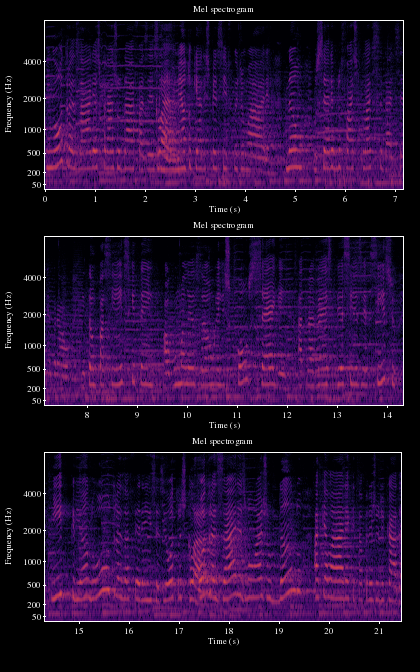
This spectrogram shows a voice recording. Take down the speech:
em outras áreas para ajudar a fazer esse Claro. movimento que era específico de uma área. Não, o cérebro faz plasticidade cerebral. Então, pacientes que têm alguma lesão, eles conseguem, através desse exercício, ir criando outras aferências e outros, Claro. outras áreas vão ajudando aquela área que está prejudicada.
